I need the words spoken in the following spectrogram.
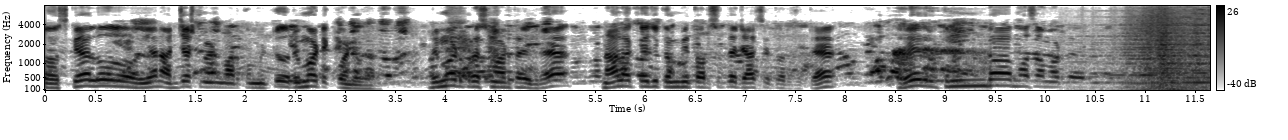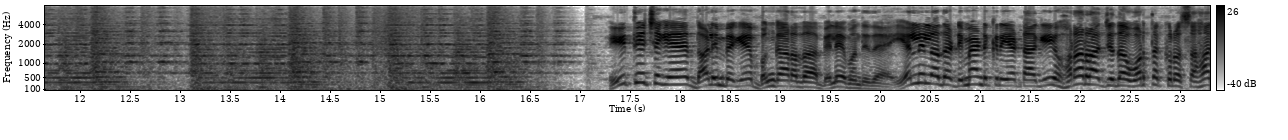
ಸ್ಕೇಲು ಏನೋ ಅಡ್ಜಸ್ಟ್ಮೆಂಟ್ ಮಾಡ್ಕೊಂಡ್ಬಿಟ್ಟು ರಿಮೋಟ್ ಇಟ್ಕೊಂಡಿದ್ದಾರೆ. ರಿಮೋಟ್ ಪ್ರೆಸ್ ಮಾಡ್ತಾ ಇದ್ರೆ ನಾಲ್ಕು ಕೆ ಜಿ ಕಮ್ಮಿ ತೋರಿಸುತ್ತೆ, ಜಾಸ್ತಿ ತೋರಿಸುತ್ತೆ. ರೈತರು ತುಂಬಾ ಮೋಸ ಮಾಡ್ತಾ ಇದ್ದಾರೆ. ಇತ್ತೀಚೆಗೆ ದಾಳಿಂಬೆಗೆ ಬಂಗಾರದ ಬೆಲೆ ಬಂದಿದೆ. ಎಲ್ಲಿಲ್ಲದ ಡಿಮ್ಯಾಂಡ್ ಕ್ರಿಯೇಟ್ ಆಗಿ ಹೊರ ರಾಜ್ಯದ ವರ್ತಕರು ಸಹ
